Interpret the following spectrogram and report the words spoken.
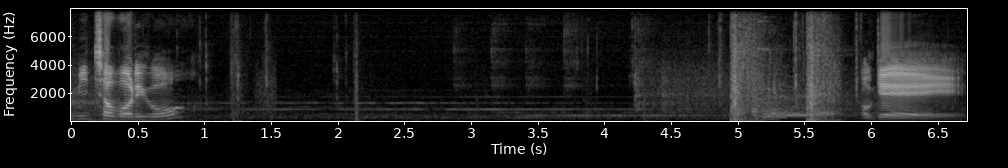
미쳐버리고. 오케이.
